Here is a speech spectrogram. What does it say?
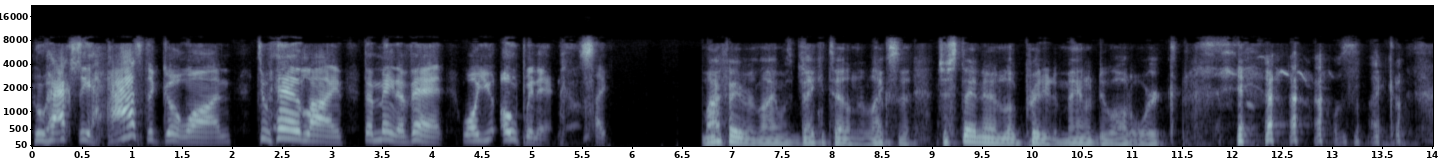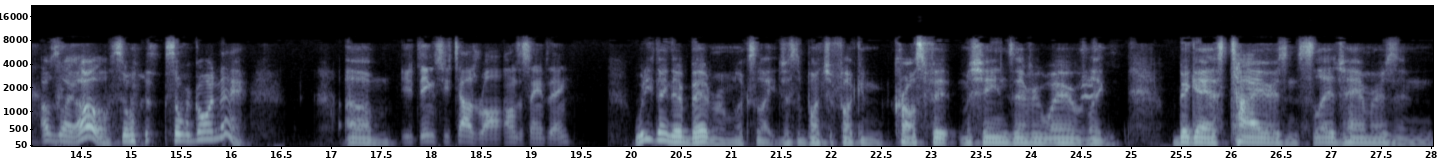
who actually has to go on to headline the main event while you open it. It's like My favorite line was Becky telling Alexa, "Just stand there and look pretty. The man will do all the work." I was like, I was like, oh, so so we're going there. Um, you think she tells Rollins the same thing? what do you think their bedroom looks like? Just a bunch of fucking CrossFit machines everywhere with like big ass tires and sledgehammers and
